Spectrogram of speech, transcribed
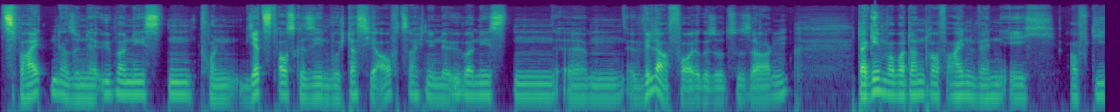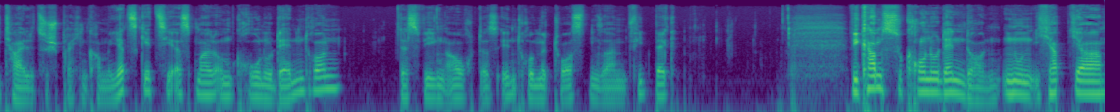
zweiten, also in der übernächsten, von jetzt aus gesehen, wo ich das hier aufzeichne, in der übernächsten ähm, Villa-Folge sozusagen. Da gehen wir aber dann drauf ein, wenn ich auf die Teile zu sprechen komme. Jetzt geht es hier erstmal um Chronodendron. Deswegen auch das Intro mit Thorsten, seinem Feedback. Wie kam es zu Chronodendron? Nun, ich habe ja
